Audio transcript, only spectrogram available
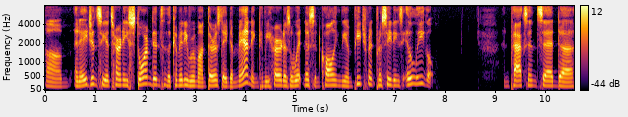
Um, an agency attorney stormed into the committee room on Thursday demanding to be heard as a witness and calling the impeachment proceedings illegal. And Paxton said, uh,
